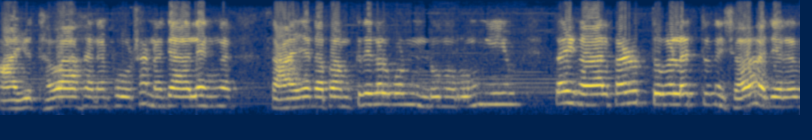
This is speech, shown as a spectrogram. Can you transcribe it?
ആയുധവാഹന ഭൂഷണജാലങ്ങൾ സായക പംക്തികൾ കൊണ്ടു നുറുങ്ങിയും കൈകാൽ കഴുത്തുകളറ്റു നിശാചരർ.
